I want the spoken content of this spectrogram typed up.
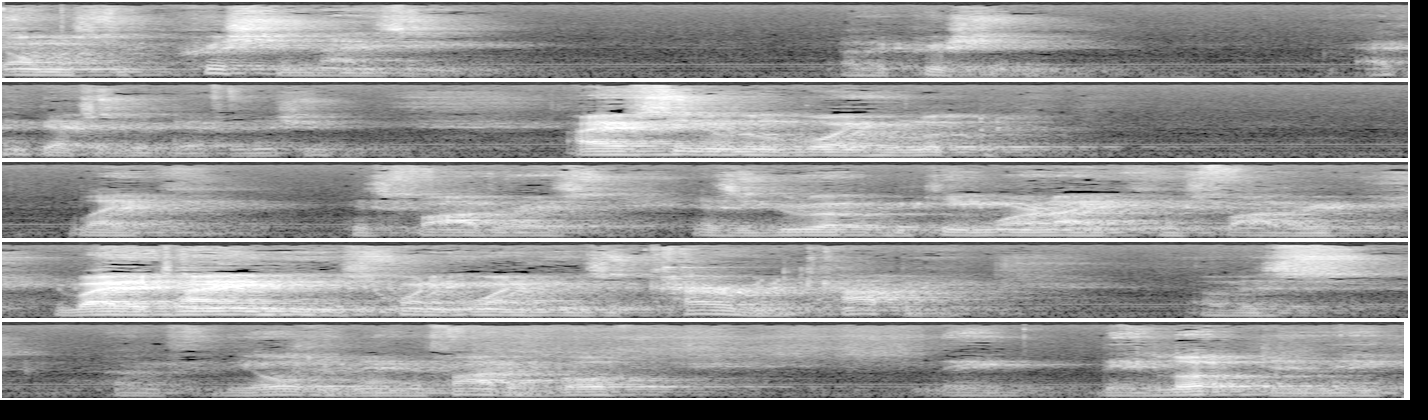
almost a Christianizing of the Christian. I think that's a good definition. I have seen a little boy who looked like his father as, as he grew up and became more like his father. And by the time he was 21, he was a carbon copy of his of the older man, the father. Both they they looked and they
